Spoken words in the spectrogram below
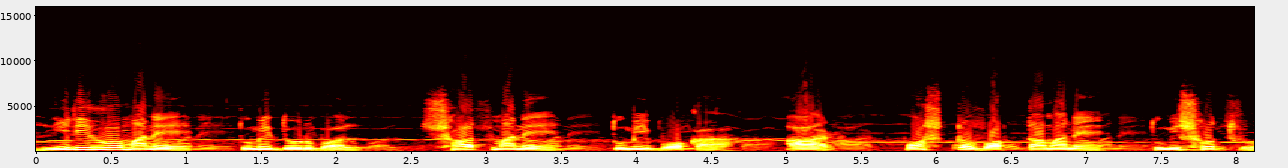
নিরীহ মানে তুমি দুর্বল। সৎ মানে তুমি বোকা। আর স্পষ্ট বক্তা মানে তুমি শত্রু।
